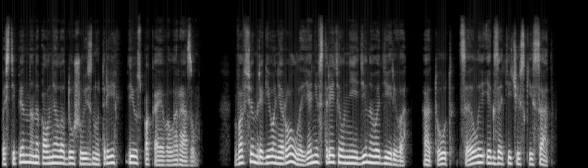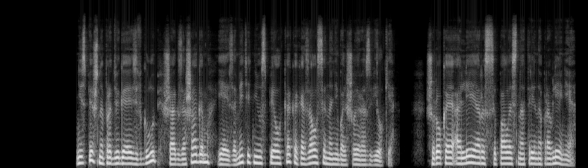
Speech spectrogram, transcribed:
постепенно наполняла душу изнутри и успокаивала разум. Во всем регионе Ролла я не встретил ни единого дерева, а тут целый экзотический сад. Неспешно продвигаясь вглубь, шаг за шагом, я и заметить не успел, как оказался на небольшой развилке. Широкая аллея рассыпалась на три направления,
